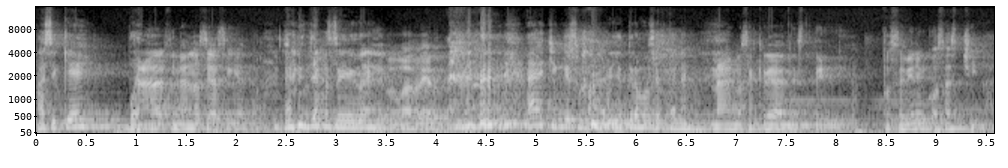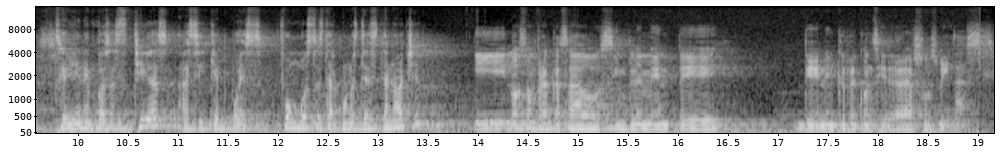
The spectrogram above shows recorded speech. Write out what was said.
Así que, bueno. Nada, al final no se hace ya. ya sé, Nadie güey. lo va a ver. Ay, chingue su madre, ya tiramos el canal. Nada, no se crean, este. Pues se vienen cosas chidas. Se vienen cosas chidas, así que pues fue un gusto estar con ustedes esta noche. Y no son fracasados, simplemente tienen que reconsiderar sus vidas.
